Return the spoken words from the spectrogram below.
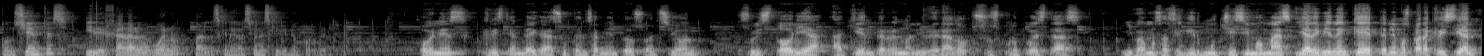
conscientes y dejar algo bueno para las generaciones que vienen por venir. Jóvenes, Cristian Vega, su pensamiento, su acción, su historia aquí en Terreno Liberado, sus propuestas y vamos a seguir muchísimo más. Y adivinen qué tenemos para Cristian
